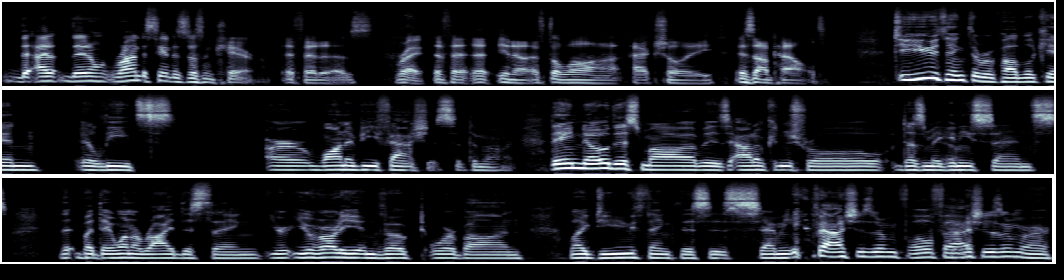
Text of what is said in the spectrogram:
They, I, they don't. Ron DeSantis doesn't care if it is, Right. if it, uh, you know, if the law actually is upheld. Do you think the Republican elites are wannabe fascists at the moment? They know this mob is out of control, doesn't make Yeah. any sense, th- but they want to ride this thing. You're, you've already invoked Orban. Like, do you think this is semi-fascism, full fascism, or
